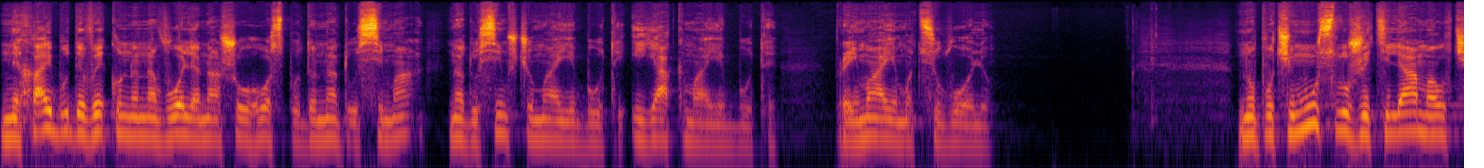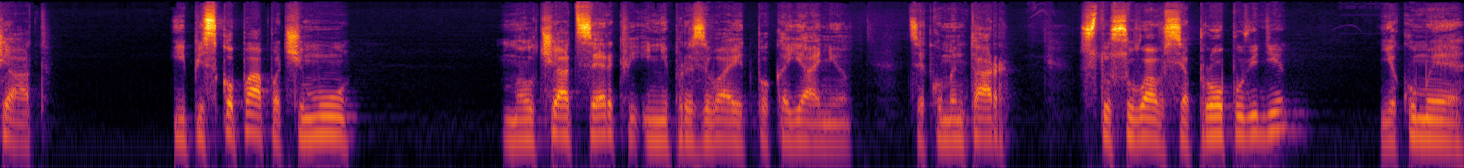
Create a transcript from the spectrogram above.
Нехай буде виконана воля нашого Господа над усіма, над усім, що має бути, і як має бути. Приймаємо цю волю. Но почему служителя молчат? Епископа почему молчат церкві і не призивають покаянню? Це коментар стосувався проповіді, яку ми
